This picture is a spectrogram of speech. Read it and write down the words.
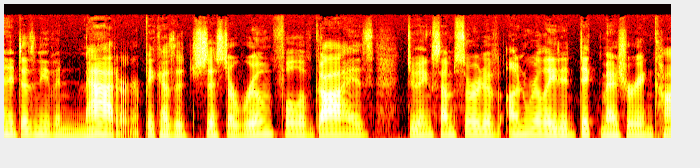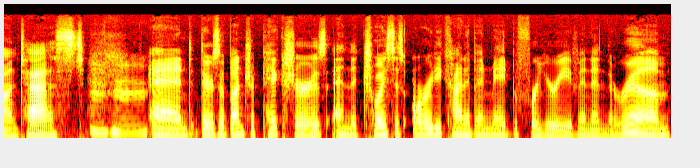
and it doesn't even matter because it's just a room full of guys doing some sort of unrelated dick measuring contest Mhm. and there's a bunch of pictures and the choice has already kind of been made before you're even in the room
